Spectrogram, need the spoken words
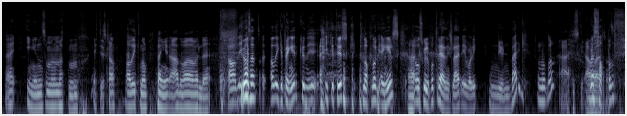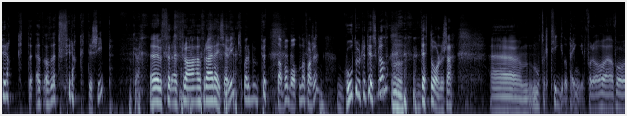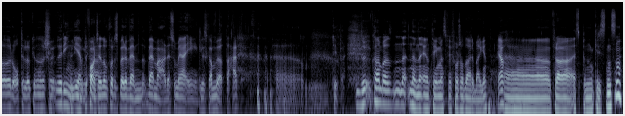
Jeg, ingen som møtte den i Tyskland. Hadde ikke noe penger. Nei, det var veldig Jeg hadde ikke, Uansett. hadde ikke penger, kunne ikke tysk, knapt nok engelsk, Nei. og skulle på treningsleir i var det Nürnberg eller noe. Jeg husker Ble satt på en frakte, et, altså et frakteskip Ok. eh, fra, fra, fra Reykjavik. Bare putta på båten av far sin. God tur til Tyskland. Mm. Dette ordner seg. Uh, måtte vel tigge noe penger for å få råd til å kunne ringe hjem til faren sin og for å spørre hvem, hvem er det som jeg egentlig skal møte her. Uh, type. Du, kan jeg bare nevne én ting mens vi fortsatt er i Bergen? Ja. Uh, fra Espen Christensen,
